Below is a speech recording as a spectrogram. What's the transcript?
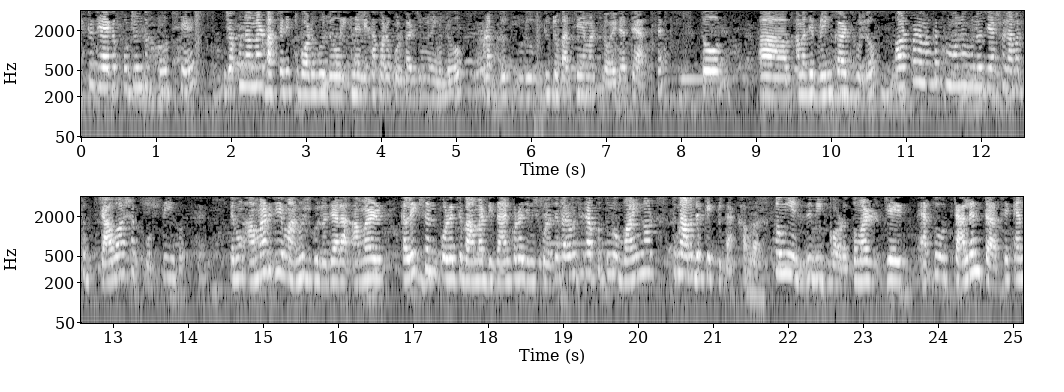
একটা জায়গা পর্যন্ত পৌঁছে যখন আমার বাচ্চারা একটু বড় হলো এখানে লেখাপড়া করবার জন্য এলো ওরা দুটো বাচ্চাই আমার ফ্লোরিডাতে আছে। তো আমাদের গ্রিন কার্ড হলো। হওয়ার পর আমার কাছে মনে হলো যে আসলে আমার তো যাওয়া আসা করতেই হচ্ছে। এবং আমার যে মানুষগুলো যারা আমার কালেকশন পড়েছে বা আমার ডিজাইন করা জিনিস পড়েছে তারা বলছে যাব তুমি ওয়াই নট তুমি আমাদেরকে একটু দেখাও। তুমি এক্সিবিট করো। তোমার যে এত ট্যালেন্ট আছে কেন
